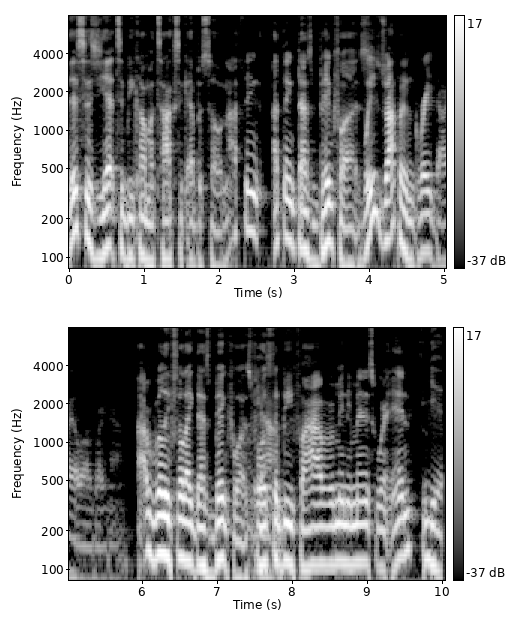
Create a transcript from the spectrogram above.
this is yet to become a toxic episode, and I think I think that's big for us. We're dropping great dialogue right now. I really feel like that's big for us. For us to be for however many minutes we're in, Yeah,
